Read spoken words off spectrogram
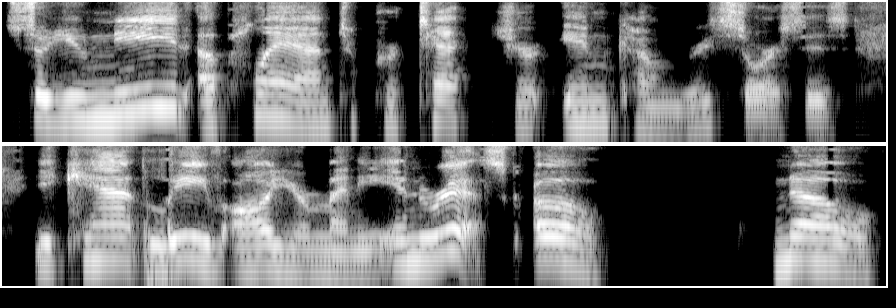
So you need a plan to protect your income resources. You can't leave all your money in risk. Oh, no.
